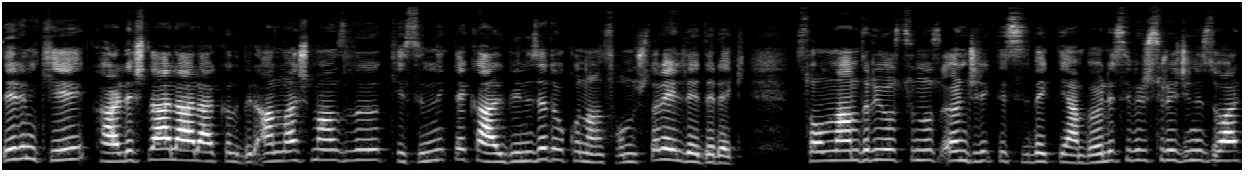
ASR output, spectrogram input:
Derim ki kardeşlerle alakalı bir anlaşmazlığı kesinlikle kalbinize dokunan sonuçlar elde ederek sonlandırıyorsunuz. Öncelikle sizi bekleyen böylesi bir süreciniz var.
